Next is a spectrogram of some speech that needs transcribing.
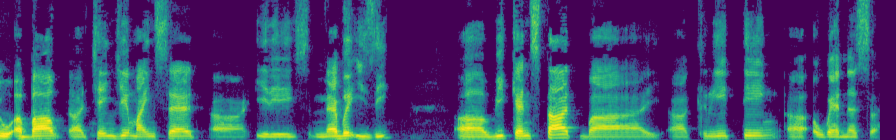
to about uh, changing mindset, uh, it is never easy. Uh, we can start by uh, creating uh, awareness. Uh,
